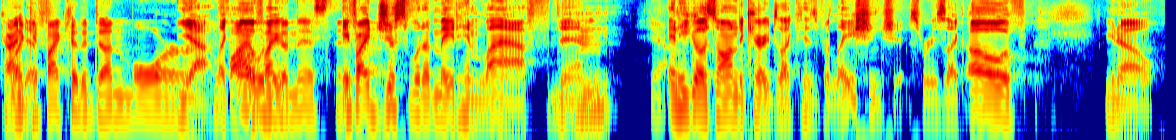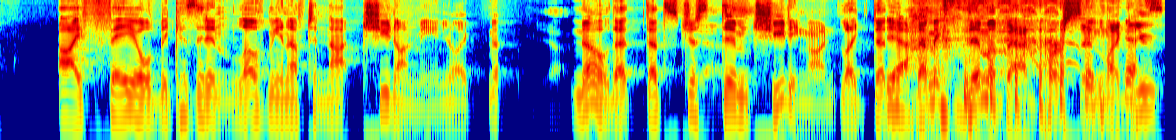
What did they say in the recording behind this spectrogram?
kind Like of. if I could have done more, yeah, if like I oh, would have done this, then if I just would have made him laugh, mm-hmm. then Yeah. and he goes on to carry to like his relationships where he's like, oh, if you know, I failed because they didn't love me enough to not cheat on me, and you're like, no, no that that's just them cheating on like that. Yeah. That makes them a bad person. Like you, Yes.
